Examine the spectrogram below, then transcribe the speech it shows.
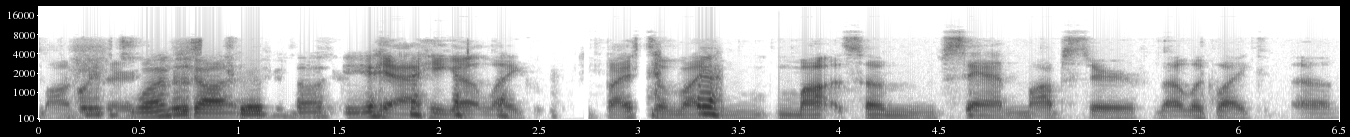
monster One shot. trip- if you're talking. yeah he got like by some like mo- some sand mobster that looked like um,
